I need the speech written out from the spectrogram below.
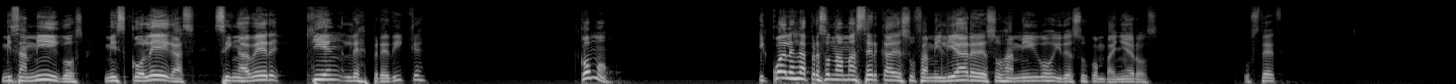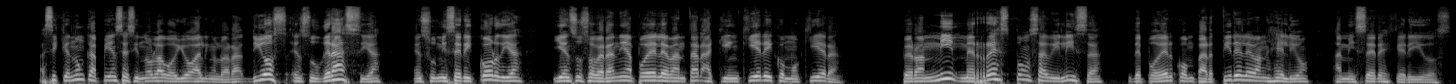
mis amigos, mis colegas sin haber quien les predique? ¿Cómo? ¿Y cuál es la persona más cerca de sus familiares, de sus amigos y de sus compañeros? Usted. Así que nunca piense si no lo hago yo, alguien lo hará. Dios en su gracia, en su misericordia y en su soberanía puede levantar a quien quiere y como quiera. Pero a mí me responsabiliza de poder compartir el Evangelio a mis seres queridos.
